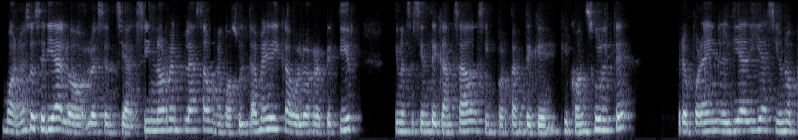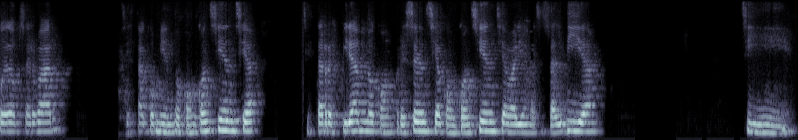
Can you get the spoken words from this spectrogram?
bueno, eso sería lo, esencial. Si no reemplaza una consulta médica, vuelvo a repetir, si uno se siente cansado es importante que, que consulte, pero por ahí en el día a día si uno puede observar si está comiendo con conciencia, si está respirando con presencia, con conciencia varias veces al día, si,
